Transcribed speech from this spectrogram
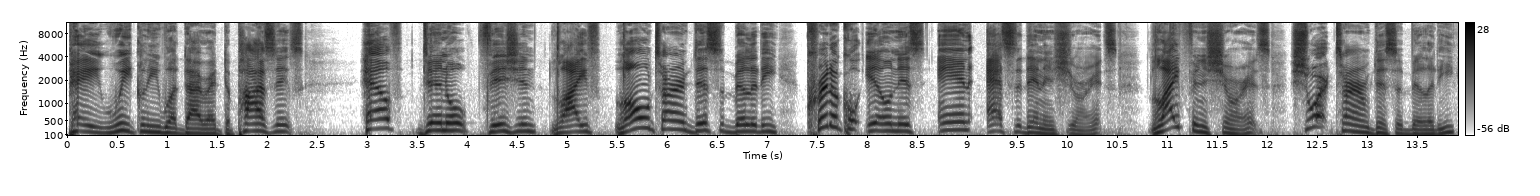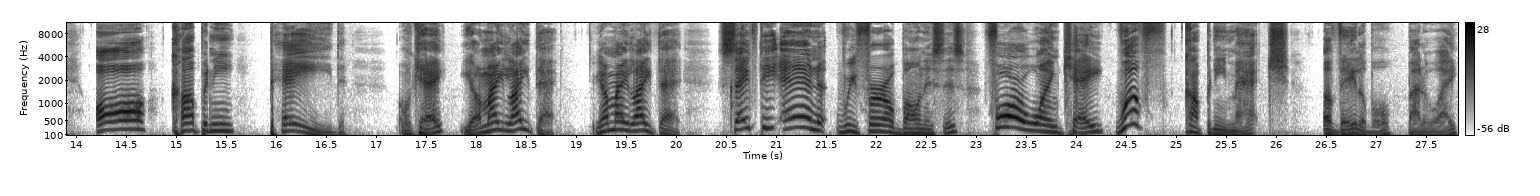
paid weekly with direct deposits, health, dental, vision, life, long term disability, critical illness, and accident insurance, life insurance, short term disability, all company paid. Okay? Y'all might like that. Y'all might like that. Safety and referral bonuses, 401k with company match available, by the way,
